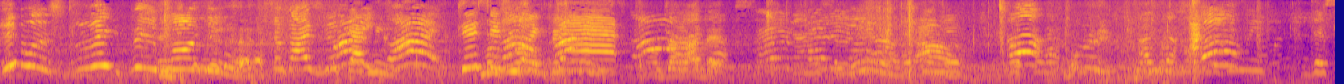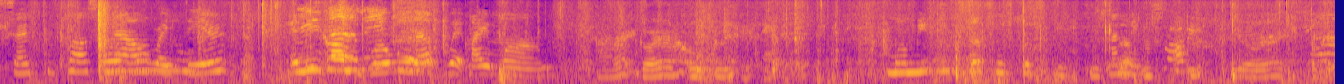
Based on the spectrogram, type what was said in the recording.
He was sleeping, mommy. So guys, look at me. This is my Look. bag. Oh, Joel next. The Santa Claus now right there. And he's gonna blow it up with my mom. All right, go ahead and open it. Mommy, that's is You stop Mommy. and stop. You all right? Okay.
